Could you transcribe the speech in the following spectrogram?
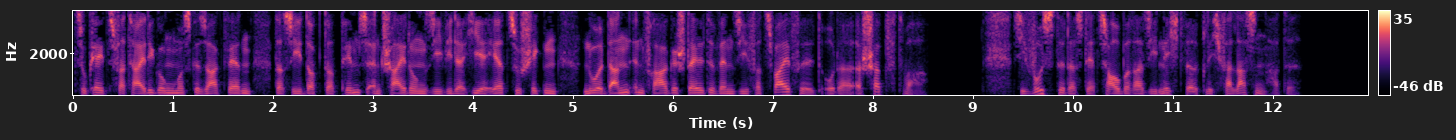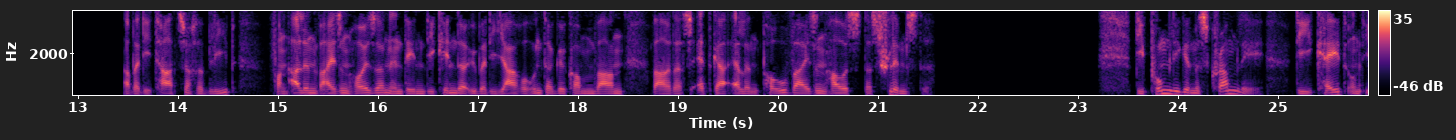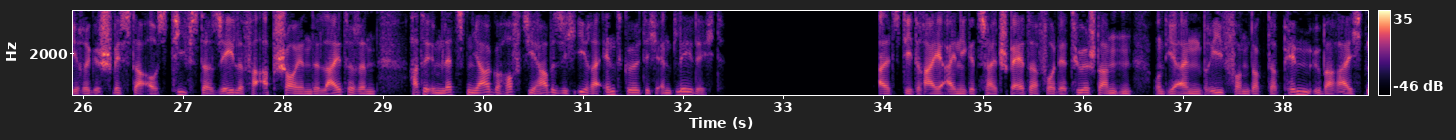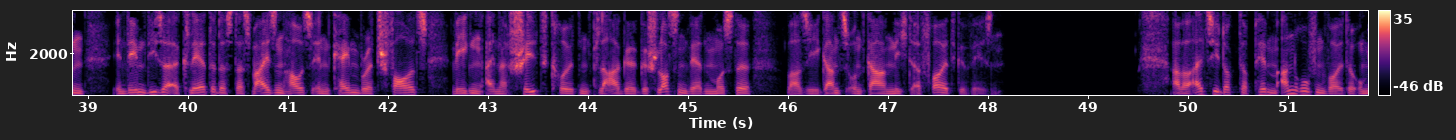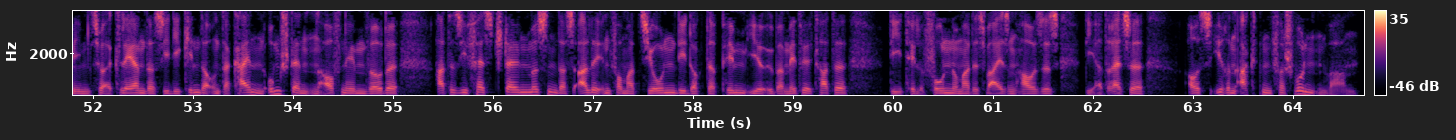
Zu Kates Verteidigung muss gesagt werden, dass sie Dr. Pims Entscheidung, sie wieder hierher zu schicken, nur dann in Frage stellte, wenn sie verzweifelt oder erschöpft war. Sie wusste, dass der Zauberer sie nicht wirklich verlassen hatte. Aber die Tatsache blieb, von allen Waisenhäusern, in denen die Kinder über die Jahre untergekommen waren, war das Edgar Allan Poe Waisenhaus das schlimmste. Die pummlige Miss Crumley, die Kate und ihre Geschwister aus tiefster Seele verabscheuende Leiterin, hatte im letzten Jahr gehofft, sie habe sich ihrer endgültig entledigt. Als die drei einige Zeit später vor der Tür standen und ihr einen Brief von Dr. Pym überreichten, in dem dieser erklärte, dass das Waisenhaus in Cambridge Falls wegen einer Schildkrötenplage geschlossen werden musste, war sie ganz und gar nicht erfreut gewesen aber als sie Dr. Pym anrufen wollte, um ihm zu erklären, dass sie die Kinder unter keinen Umständen aufnehmen würde, hatte sie feststellen müssen, dass alle Informationen, die Dr. Pym ihr übermittelt hatte, die Telefonnummer des Waisenhauses, die Adresse, aus ihren Akten verschwunden waren.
